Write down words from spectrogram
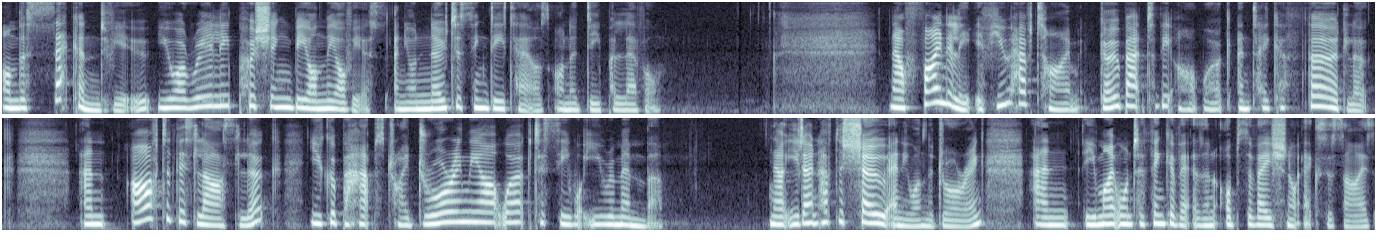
On the second view, you are really pushing beyond the obvious and you're noticing details on a deeper level. Now, finally, if you have time, go back to the artwork and take a third look. And after this last look, you could perhaps try drawing the artwork to see what you remember. Now, you don't have to show anyone the drawing, and you might want to think of it as an observational exercise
